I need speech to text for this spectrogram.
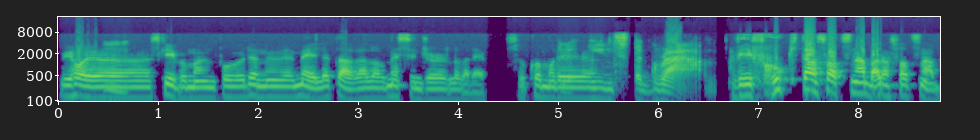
Vi har ju, Mm. eh, skriver man på den eh, mejlet där eller Messenger eller vad det är. Så kommer det. Instagram. Vi är fruktansvärt snabba. Fruktansvärt snabb.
